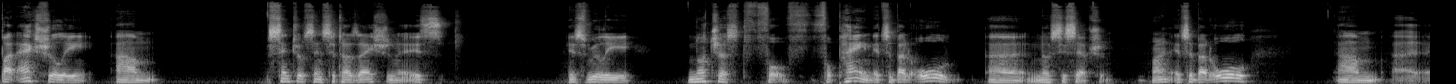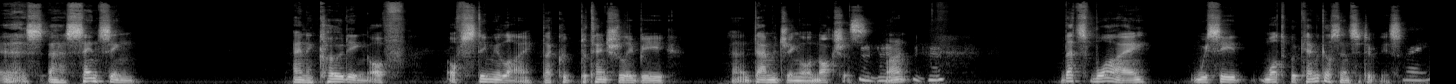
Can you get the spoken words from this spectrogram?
but actually, um, central sensitization is is really not just for for pain. It's about all uh, nociception, right? It's about all um, uh, uh, sensing and encoding of of stimuli that could potentially be uh, damaging or noxious, right? That's why we see multiple chemical sensitivities. Right.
